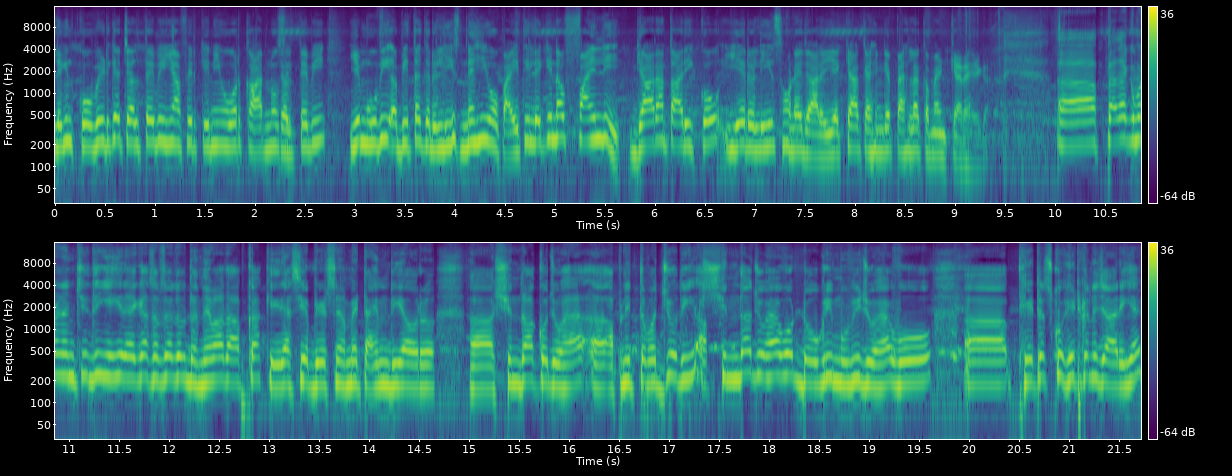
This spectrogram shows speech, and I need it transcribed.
लेकिन कोविड के चलते भी या फिर किन्हीं और कारणों चलते भी ये मूवी अभी तक रिलीज़ नहीं हो पाई थी, लेकिन अब फाइनली 11 तारीख को ये रिलीज़ होने जा रही है। क्या कहेंगे, पहला कमेंट क्या रहेगा? पहला कमेंट अंशित जी यही रहेगा। सबसे पहले तो धन्यवाद आपका। कि रियासी अपडेट्स ने हमें टाइम दिया और शिंदा को जो है अपनी तवज्जो दी। अब शिंदा जो है वो डोगरी मूवी जो है वो थिएटर्स को हिट करने जा रही है।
